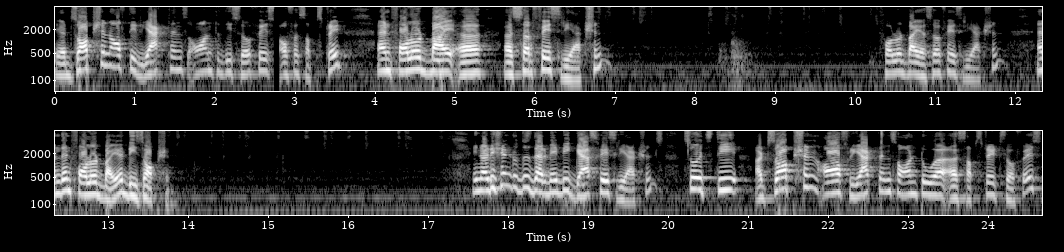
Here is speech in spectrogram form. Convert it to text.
the adsorption of the reactants onto the surface of a substrate and followed by a, a surface reaction, followed by a surface reaction and then followed by a desorption. In addition to this there may be gas phase reactions. So, it is the adsorption of reactants onto a, a substrate surface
